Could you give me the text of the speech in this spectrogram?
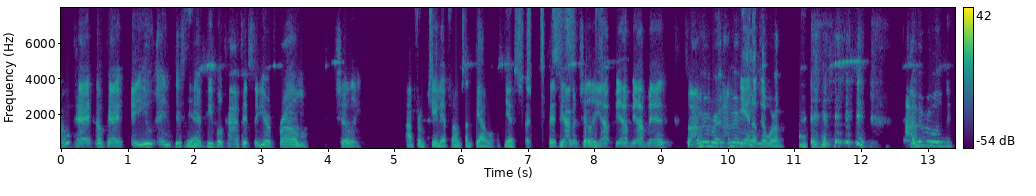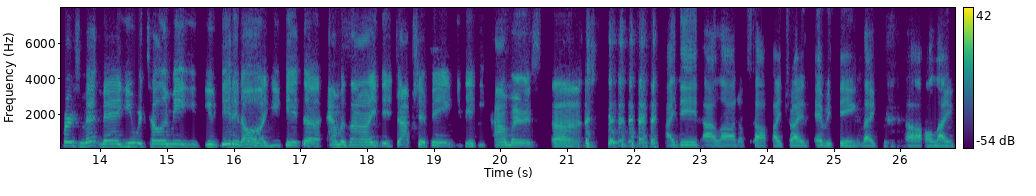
Okay, okay. And you and just to Yeah. give people context, so you're from Chile, I'm from Chile, from Santiago. Yes, Santiago, Chile. Yep, yep, yep, man. So I remember, I remember the end of the world. I remember when we first met, man. You were telling me you, you did it all. You did the Amazon, you did drop shipping, you did e-commerce. Uh, I did a lot of stuff. I tried everything like uh, online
